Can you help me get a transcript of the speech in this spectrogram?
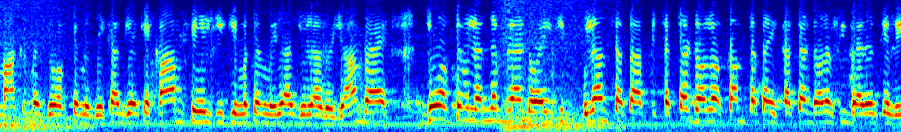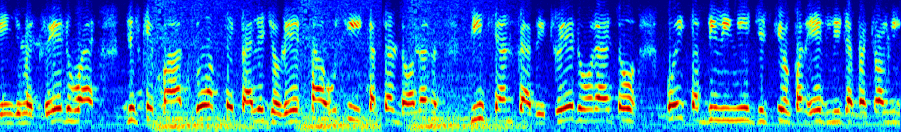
मार्केट में दो हफ़्ते में देखा गया कि काम तेल की कीमतें मिला जुला रुझान रहा है। दो हफ़्ते में लंदन ब्रांड ऑयल की बुलंद सतह पचहत्तर डॉलर, कम सतह इकहत्तर डॉलर फ़ी बैरल के रेंज में ट्रेड हुआ है, जिसके बाद दो हफ़्ते पहले जो रेट था, उसी इकहत्तर डॉलर बीस सेंट पे अभी ट्रेड हो रहा है। तो कोई तब्दीली नहीं है, जिसके ऊपर एक लीटर पेट्रोल की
